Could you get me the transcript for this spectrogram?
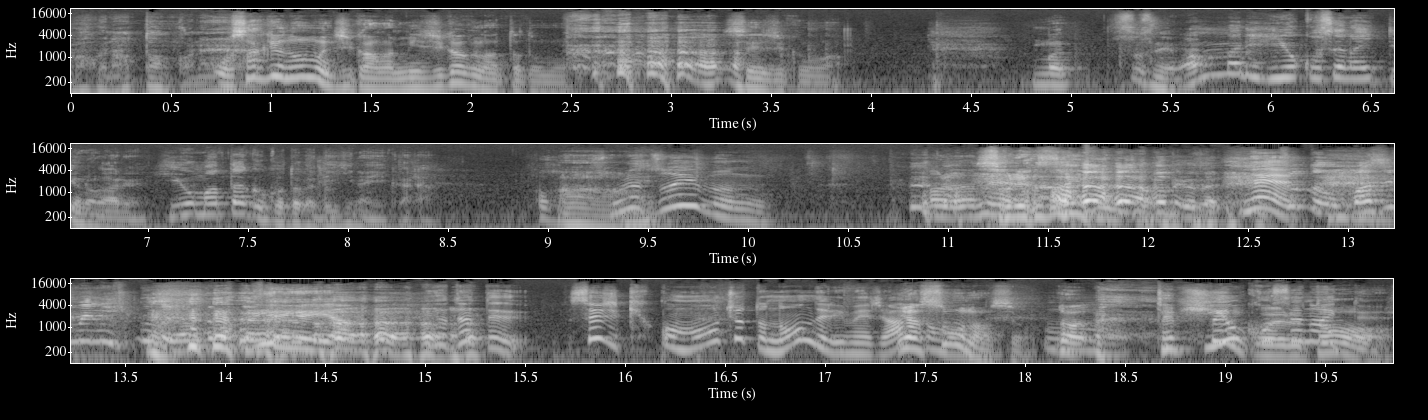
弱くなったんかね。お酒飲む時間が短くなったと思う。誠司君は。まあそうですね。あんまり火を起こせないっていうのがある。日をまたぐことができないから。あそれは随分あれだね。それは随分。待ってください、ねちょっと真面目に弾くのやっていやい。やいやいや。だって政治結構もうちょっと飲んでるイメージあいやると思そうなんですよ。だから、てっぺんを超えると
